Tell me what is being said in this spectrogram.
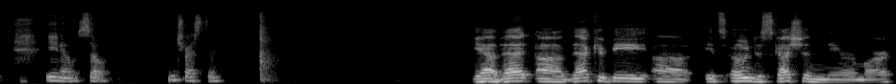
you know. So interesting. Yeah, that uh, that could be uh, its own discussion there, Mark.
